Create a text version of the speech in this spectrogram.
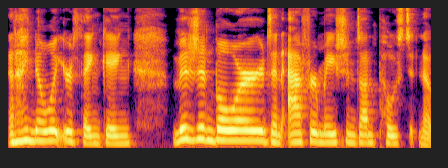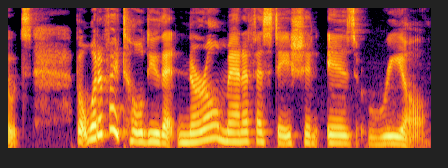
And I know what you're thinking vision boards and affirmations on post it notes. But what if I told you that neural manifestation is real,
